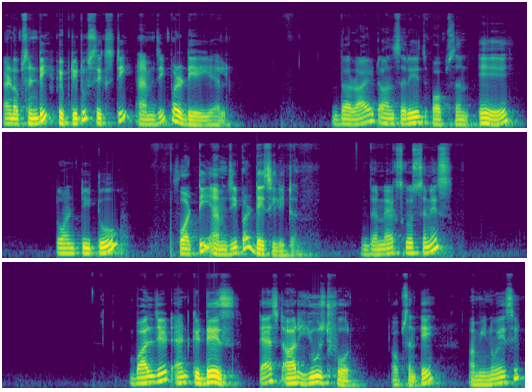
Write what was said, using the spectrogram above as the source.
and option D 50 to 60 mg per dl. The right answer is option A, 20 to 40 mg per deciliter. The next question is, Baljet and Kiddase tests are used for option A, amino acid,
